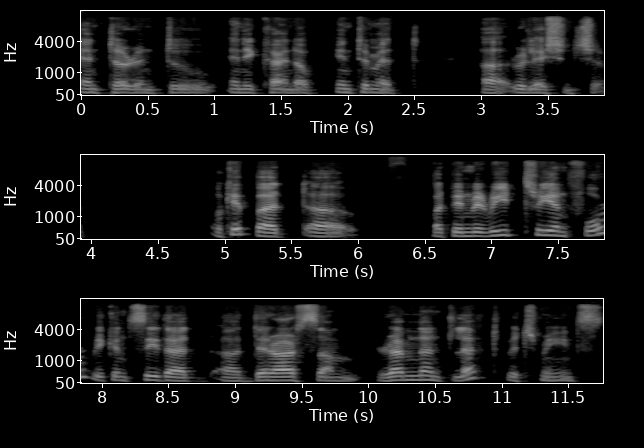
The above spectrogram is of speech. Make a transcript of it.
enter into any kind of intimate uh, relationship. Okay, but uh, but when we read three and four, we can see that uh, there are some remnant left, which means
